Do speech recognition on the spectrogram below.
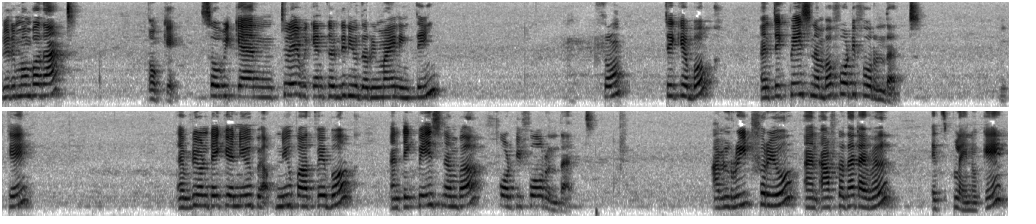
Do you remember that? Okay. So we can today we can continue the remaining thing. So take your book and take page number 44 in that. Okay everyone take your new new pathway book and take page number 44 in that. I will read for you and after that i will explain okay?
